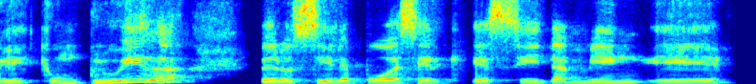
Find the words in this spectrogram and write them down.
eh, concluida, pero sí le puedo decir que sí también, eh,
